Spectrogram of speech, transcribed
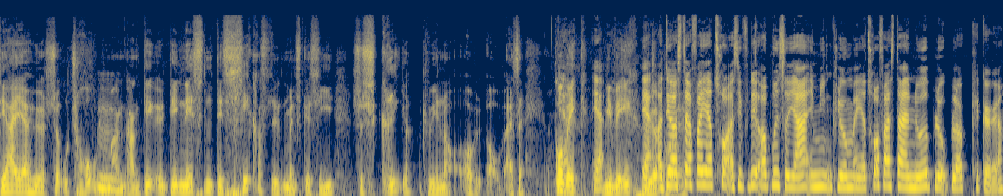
det har jeg hørt så utrolig mm. mange gange. Det, øh, det er næsten det sikreste, man skal sige. Så skriger kvinder, og, og altså, gå Ja, væk, ja. vi vil ikke Ja, høre og det er også jer. derfor, jeg tror, altså for det opridser jeg i min klumme, at jeg tror faktisk, der er noget, Blå Blok kan gøre,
